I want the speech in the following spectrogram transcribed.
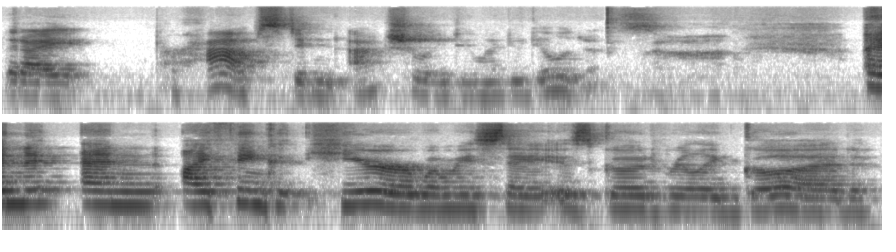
that I perhaps didn't actually do my due diligence. And and I think here when we say is good really good,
